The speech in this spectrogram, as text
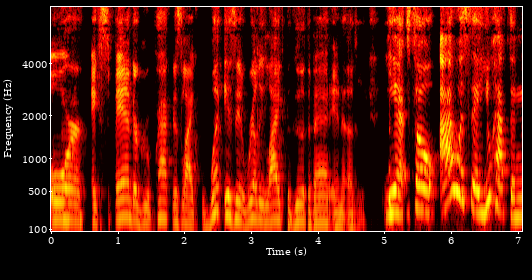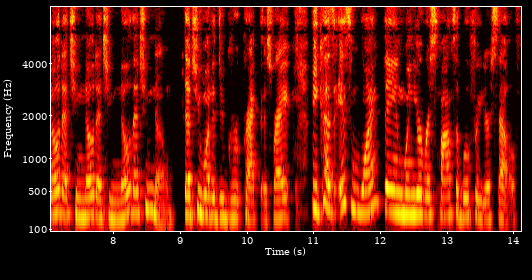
Mm-hmm. or expand their group practice like what is it really like the good the bad and the ugly? Yeah so i would say you have to know that you know that you know that you know that you want to do group practice right? Because it's one thing when you're responsible for yourself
